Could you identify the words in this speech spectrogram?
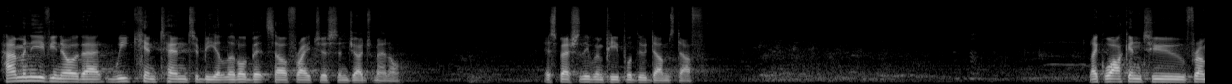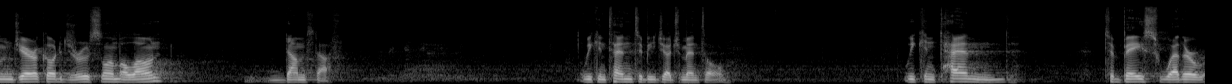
How many of you know that we can tend to be a little bit self righteous and judgmental? Especially when people do dumb stuff. like walking to, from Jericho to Jerusalem alone, dumb stuff we can tend to be judgmental. We can tend to base whether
